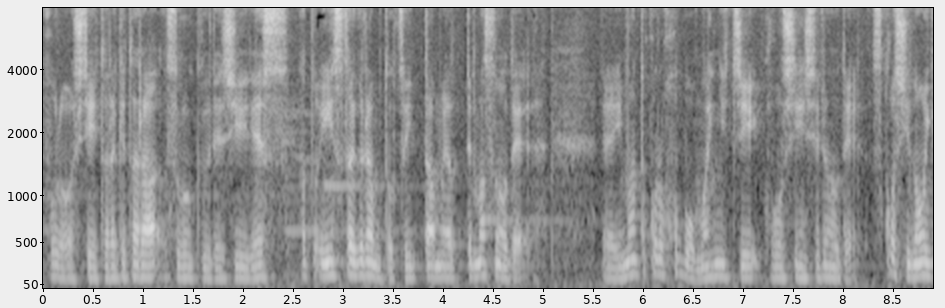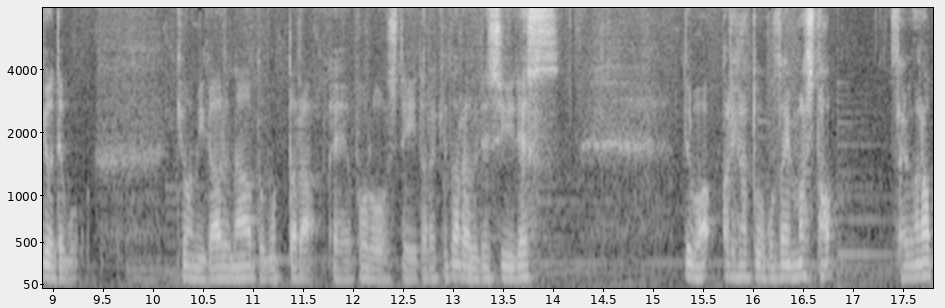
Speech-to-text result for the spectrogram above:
フォローしていただけたらすごく嬉しいです。あとインスタグラムとツイッターもやってますので、え、今のところほぼ毎日更新してるので少し農業でも興味があるなと思ったら、え、フォローしていただけたら嬉しいです。ではありがとうございました。さようなら。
